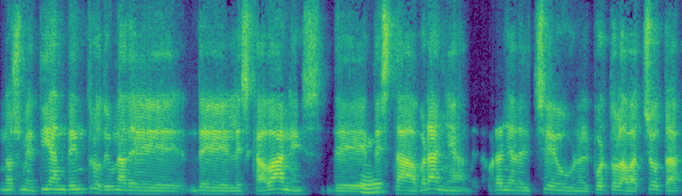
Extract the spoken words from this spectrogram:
nos metían dentro de una de, de les cabanes de, de, esta braña, de la braña del Cheu, en el puerto La Bachota,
